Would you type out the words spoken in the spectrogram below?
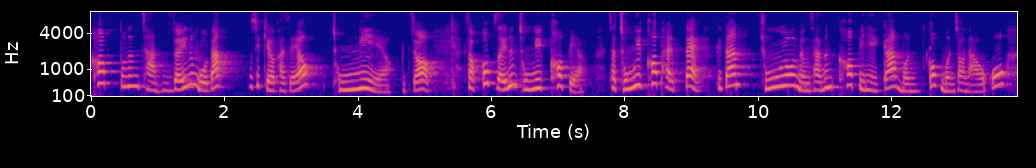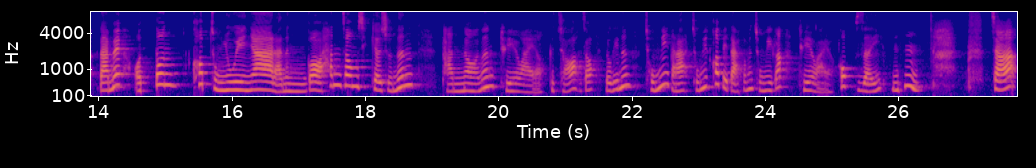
컵 또는 잔, giấy 는 뭐다? 혹시 기억하세요? 종이에요. 그죠? 그래서 cốc giấy 는 종이컵이에요. 자, 종이컵 할 때 일단 주요 명사는 컵이니까 먼, 꼭 먼저 나오고 그 다음에 어떤 컵 종류이냐라는 거 한정시켜주는 단어는 뒤에 와요. 그쵸? 그래서 여기는 종이다. 종이컵이다. 그러면 종이가 뒤에 와요. 꼭 giấy. 자,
